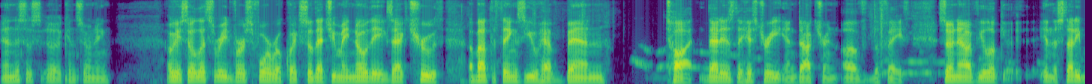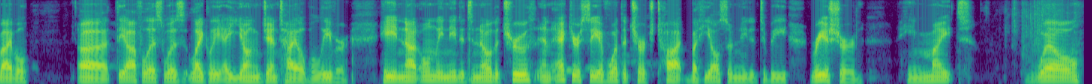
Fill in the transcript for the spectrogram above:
and this is uh, concerning. Okay, so let's read verse four real quick, so that you may know the exact truth about the things you have been taught. That is the history and doctrine of the faith. So now, if you look in the study Bible, uh, Theophilus was likely a young Gentile believer. He not only needed to know the truth and accuracy of what the church taught, but he also needed to be reassured. He might well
